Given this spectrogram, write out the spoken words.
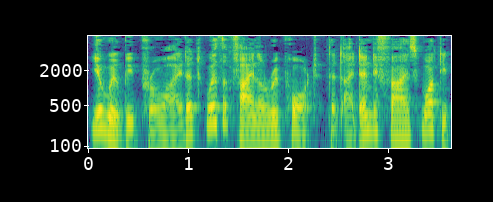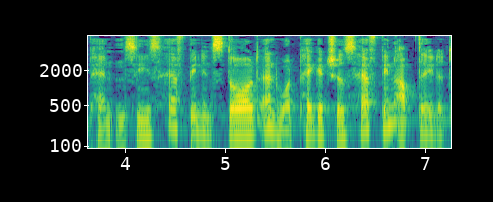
you will be provided with a final report that identifies what dependencies have been installed and what packages have been updated.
